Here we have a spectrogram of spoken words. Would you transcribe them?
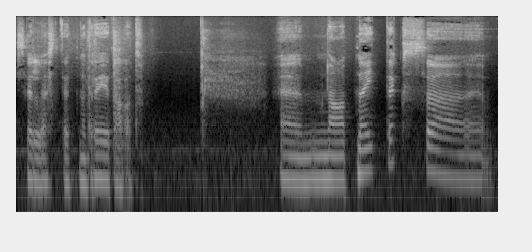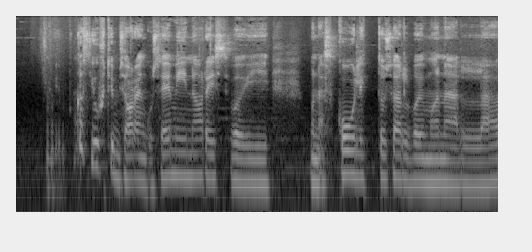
sellest, et nad reedavad. Ähm, nad näiteks äh, kas juhtimise arengu seminaris või mõnes koolitusel või mõnel äh,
